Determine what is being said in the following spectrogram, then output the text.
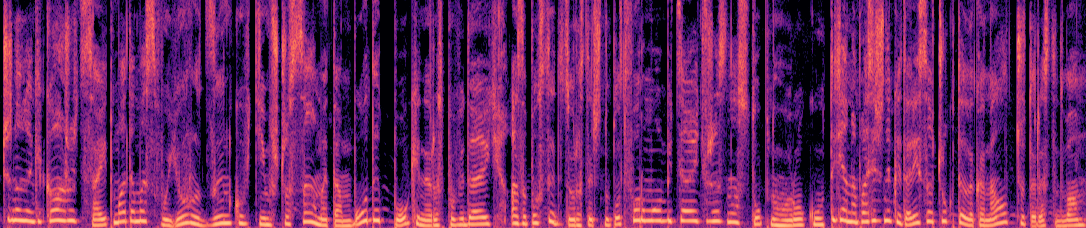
Чиновники кажуть, сайт матиме свою родзинку. Втім, що саме там буде, поки не розповідають. А запустити туристичну платформу обіцяють вже з наступного року. Тетяна Пасічник, Віталій Савчук, телеканал 402.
